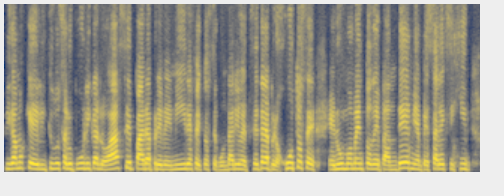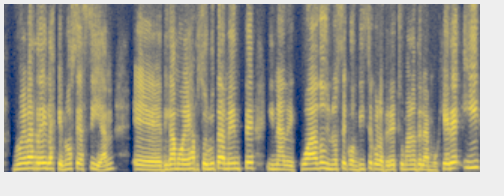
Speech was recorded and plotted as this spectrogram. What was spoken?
digamos que el Instituto de Salud Pública lo hace para prevenir efectos secundarios, etcétera, pero justo se, en un momento de pandemia empezar a exigir nuevas reglas que no se hacían, eh, digamos, es absolutamente inadecuado y no se condice con los derechos humanos de las mujeres y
